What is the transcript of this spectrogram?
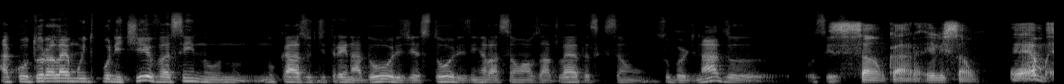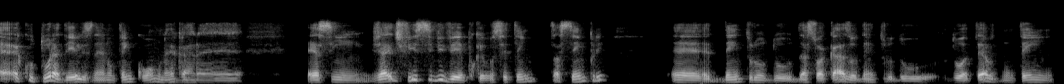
A cultura ela é muito punitiva, assim, no, no, caso de treinadores, gestores, em relação aos atletas que são subordinados? São, cara, eles são. É, é cultura deles, né? Não tem como, né, cara? É, é assim, já é difícil se viver, porque você tem tá sempre é, dentro do, da sua casa ou dentro do, do hotel, não tem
